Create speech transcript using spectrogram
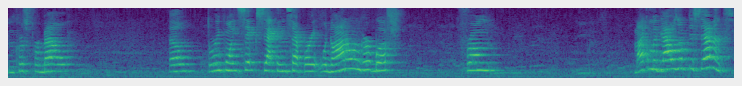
and Christopher Bell. Bell, 3.6 seconds separate Logano and Kurt Busch from Michael McDowell's up to seventh.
